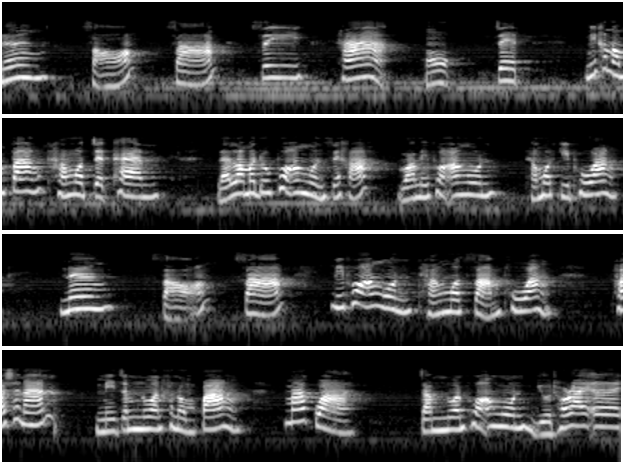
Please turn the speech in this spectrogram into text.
1 2 3 4 5 6 7 มีขนมปังทั้งหมด 7 แผ่น แล้วเรามาดูพวงองุ่นสิคะ ว่ามีพวงองุ่นทั้งหมดกี่พวง 1 2 3 มีพวงองุ่นทั้งหมด 3 พวง เพราะฉะนั้นมีจำนวนขนมปังมากกว่า จำนวนพวงองุ่นอยู่เท่าไรเอ่ย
